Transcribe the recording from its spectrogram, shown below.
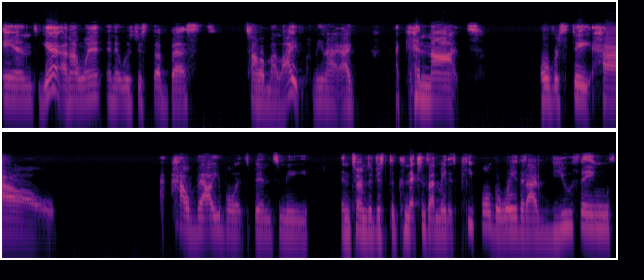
and yeah, and I went, and it was just the best time of my life. I mean, I I, I cannot overstate how how valuable it's been to me in terms of just the connections I've made as people, the way that I view things,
